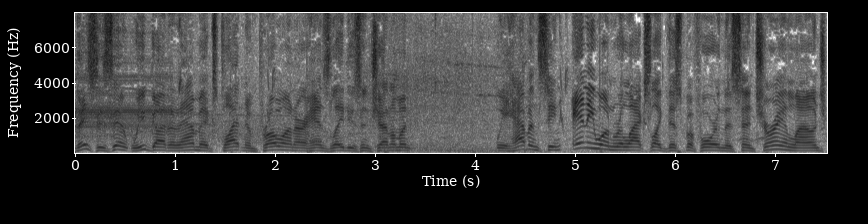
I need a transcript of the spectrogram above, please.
This is it. We've got an Amex Platinum Pro on our hands, ladies and gentlemen. We haven't seen anyone relax like this before in the Centurion Lounge.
